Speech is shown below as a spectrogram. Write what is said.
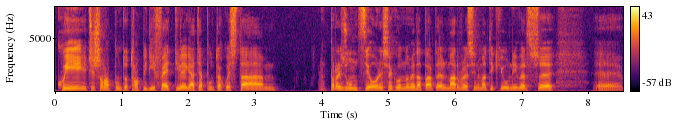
qui ci sono appunto troppi difetti legati appunto a questa mm, presunzione, secondo me, da parte del Marvel Cinematic Universe. Eh,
